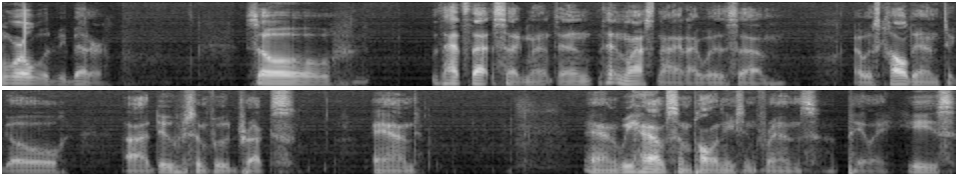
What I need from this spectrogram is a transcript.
world would be better. So that's that segment. And then last night I was um, I was called in to go uh, do some food trucks, and and we have some Polynesian friends. Pele, he's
